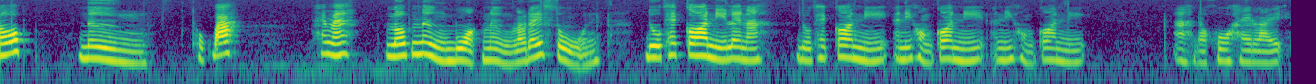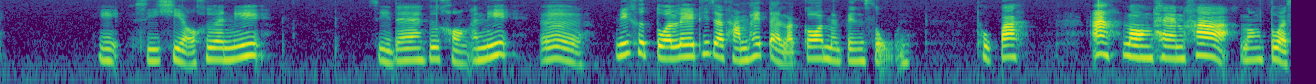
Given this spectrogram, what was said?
ลบหนึ่งถูกปะใช่ไหมลบหนึ่งบวกหนึ่งเราได้ศูนย์ดูแค่ก้อนนี้เลยนะ ดูแค่ก้อนนี้ อันนี้ของก้อนนี้ อันนี้ของก้อนนี้ อะเดี๋ยวครูไฮไลท์ นี่สีเขียวคืออันนี้ สีแดงคือของอันนี้ เออ นี่คือตัวเลขที่จะทำให้แต่ละก้อนมันเป็นศูนย์ ถูกปะอะ ลองแทนค่า ลองตรวจ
